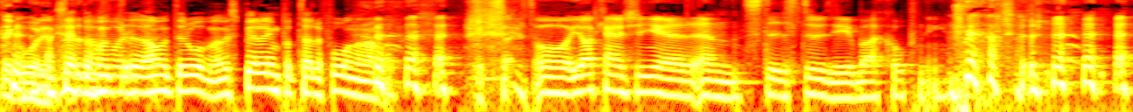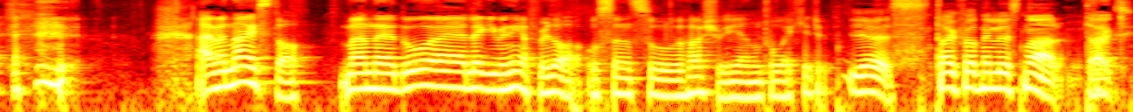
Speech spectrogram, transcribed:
Det går inte. Det har vi inte, det har vi inte råd med. Vi spelar in på telefonerna. Exakt. Och jag kanske ger en stilstudie i backhoppning. Nej men nice då. Men eh, då eh, lägger vi ner för idag och sen så hörs vi igen om två veckor typ. Yes, tack för att ni lyssnar. Tack.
